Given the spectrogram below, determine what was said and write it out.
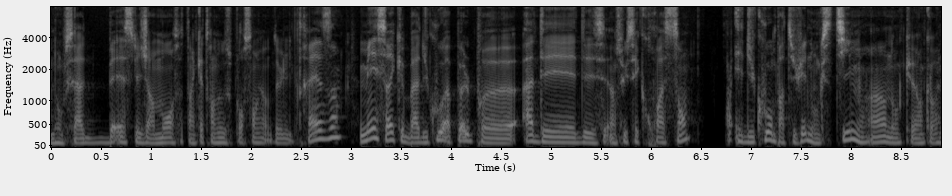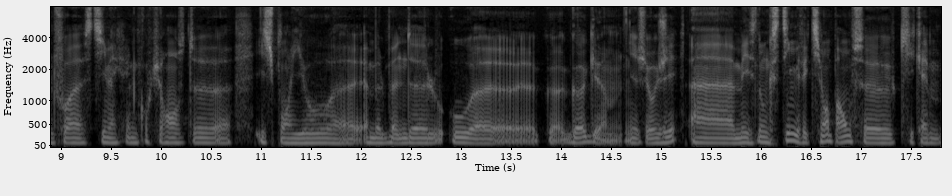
Donc, ça baisse légèrement, c'est un 92% en 2013. Mais c'est vrai que bah, du coup, Apple euh, a des- un succès croissant. Et du coup, en particulier, donc Steam, hein, donc euh, encore une fois, Steam avec une concurrence de euh, itch.io, euh, Humble Bundle ou euh, GOG, GOG. Euh, mais donc Steam, effectivement, par exemple, ce- qui est quand même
